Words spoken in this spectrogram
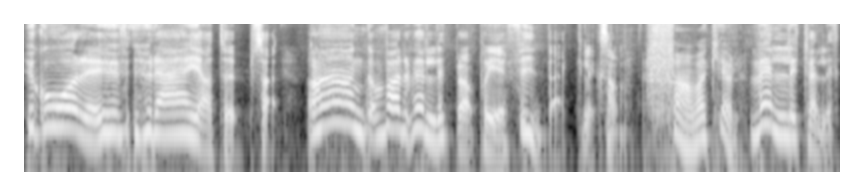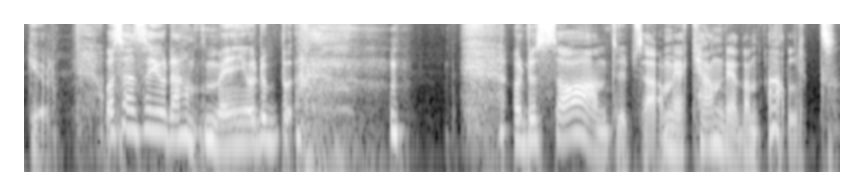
hur går det, hur, hur är jag? Typ, så här. Och Han var väldigt bra på att ge feedback. Liksom. Fan vad kul. Väldigt, väldigt kul. Och sen så gjorde han på mig och då, och då sa han typ så här, men jag kan redan allt.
